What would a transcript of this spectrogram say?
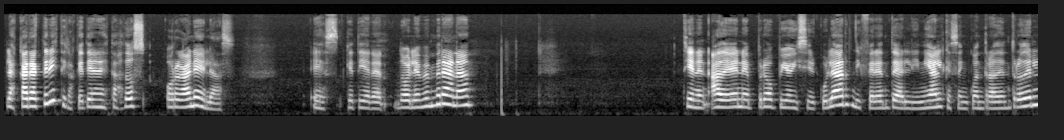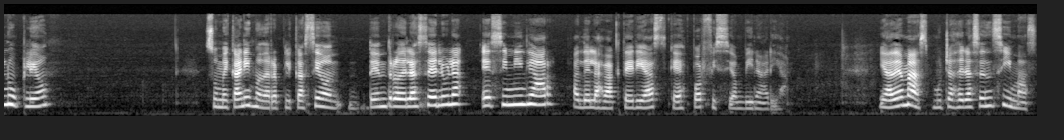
Las características que tienen estas dos organelas es que tienen doble membrana, tienen ADN propio y circular, diferente al lineal que se encuentra dentro del núcleo. Su mecanismo de replicación dentro de la célula es similar al de las bacterias, que es por fisión binaria. Y además, muchas de las enzimas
